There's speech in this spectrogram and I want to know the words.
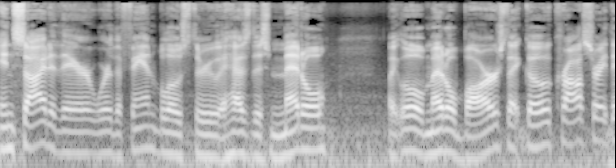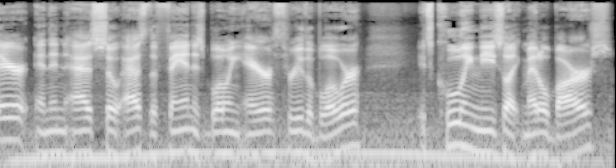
inside of there where the fan blows through. It has this metal like little metal bars that go across right there. And then as so as the fan is blowing air through the blower it's cooling these like metal bars.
